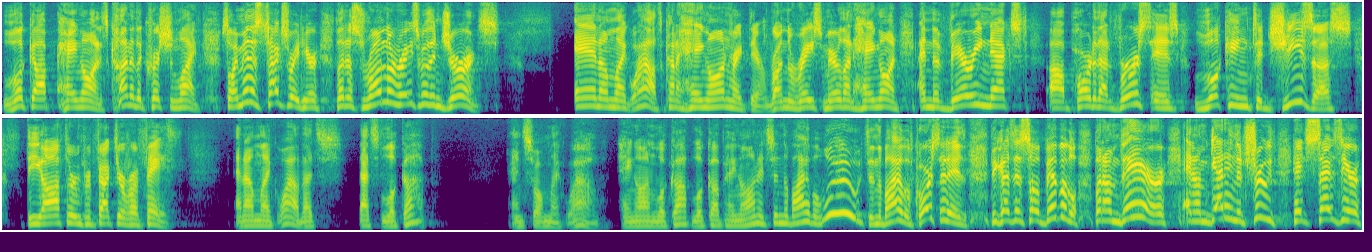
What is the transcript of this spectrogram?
Look up, hang on. It's kind of the Christian life. So I'm in this text right here. Let us run the race with endurance. And I'm like, wow, it's kind of hang on right there. Run the race, marathon, hang on. And the very next uh, part of that verse is looking to Jesus, the author and perfecter of our faith. And I'm like, wow, that's, that's look up. And so I'm like, wow, hang on, look up, look up, hang on. It's in the Bible. Woo, it's in the Bible. Of course it is, because it's so biblical. But I'm there and I'm getting the truth. It says here,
